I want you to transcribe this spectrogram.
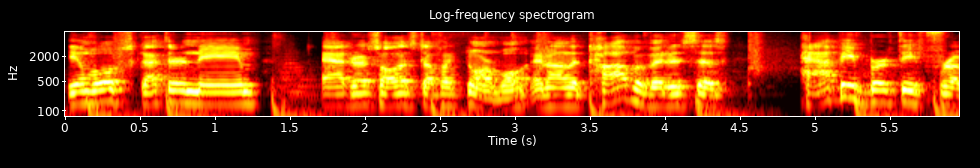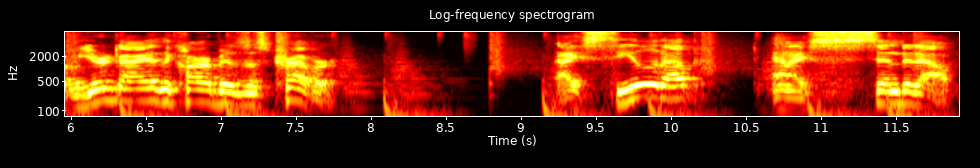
The envelope's got their name, address, all that stuff like normal. And on the top of it, it says, happy birthday from your guy in the car business, Trevor. I seal it up and I send it out.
